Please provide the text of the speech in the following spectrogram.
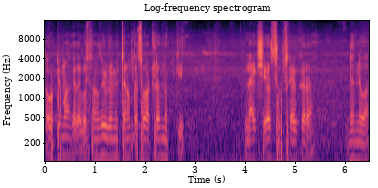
कवटी मागायला बसतानाचा व्हिडिओ मित्रांनो कसं वाटलं नक्की? लाईक शेअर सबस्क्राईब करा. धन्यवाद.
